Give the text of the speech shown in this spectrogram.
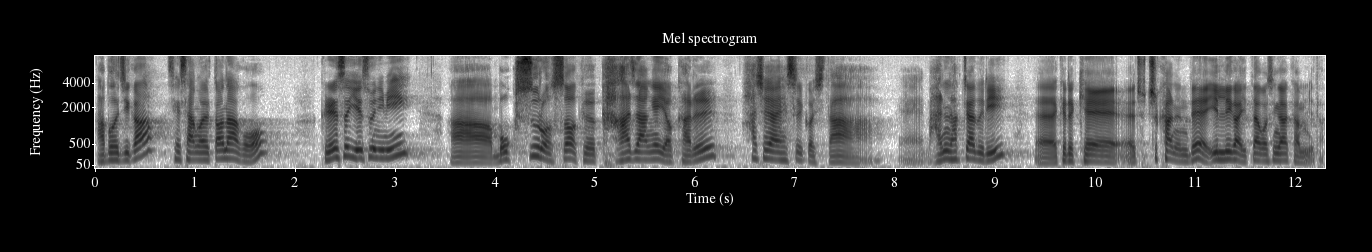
아버지가 세상을 떠나고 그래서 예수님이 아, 목수로서 그 가장의 역할을 하셔야 했을 것이다. 예, 많은 학자들이 예, 그렇게 추측하는데 일리가 있다고 생각합니다.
